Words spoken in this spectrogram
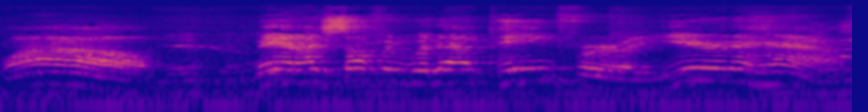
wow. Man, I suffered with that pain for a year and a half.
